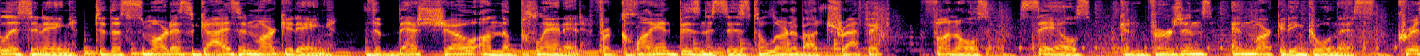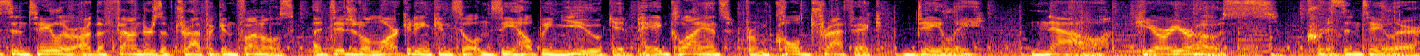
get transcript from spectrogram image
listening to the smartest guys in marketing, the best show on the planet for client businesses to learn about traffic, funnels, sales, conversions, and marketing coolness. Chris and Taylor are the founders of Traffic and Funnels, a digital marketing consultancy helping you get paid clients from cold traffic daily. Now, here are your hosts, Chris and Taylor.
